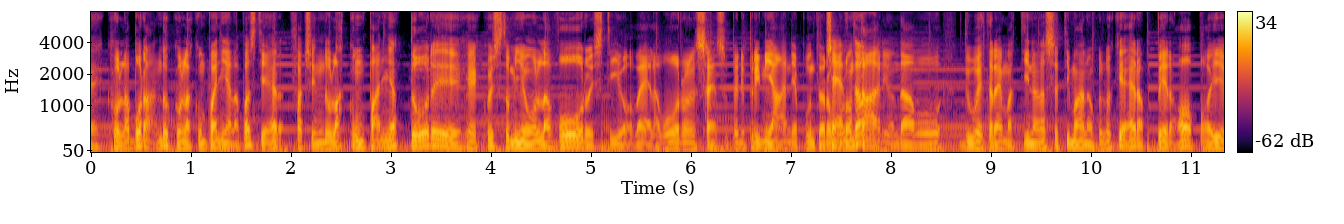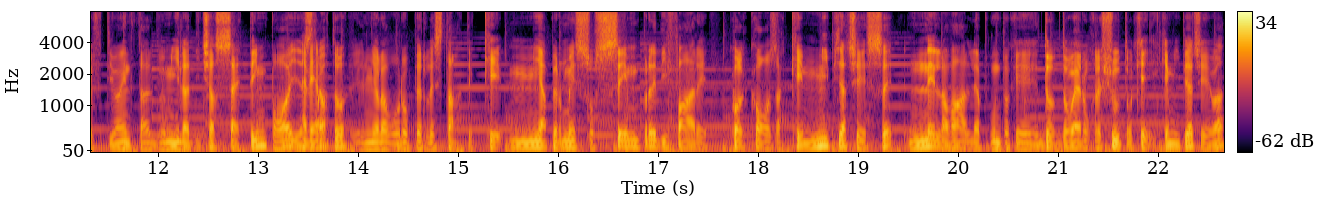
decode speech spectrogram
eh, collaborando con la compagnia La Pastière, facendo l'accompagnatore, che è questo mio lavoro estivo. Beh, lavoro nel senso per i primi anni appunto ero Certo. volontario, andavo due o tre mattine alla settimana, quello che era, però poi effettivamente dal 2017 in poi è, È vero? stato il mio lavoro per l'estate, che mi ha permesso sempre di fare qualcosa che mi piacesse nella valle appunto che- do- dove ero cresciuto, che, che mi piaceva,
